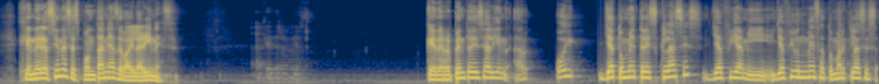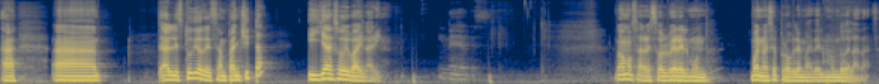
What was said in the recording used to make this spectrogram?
Generaciones espontáneas de bailarines. Que de repente dice alguien, "Ah, hoy ya tomé tres clases, ya fui a mi, ya fui un mes a tomar clases a, a- al estudio de San Panchita y ya soy bailarín. Vamos a resolver el mundo. Bueno, ese problema del mundo de la danza.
